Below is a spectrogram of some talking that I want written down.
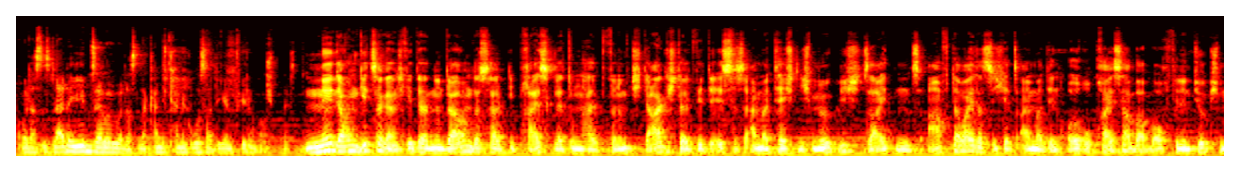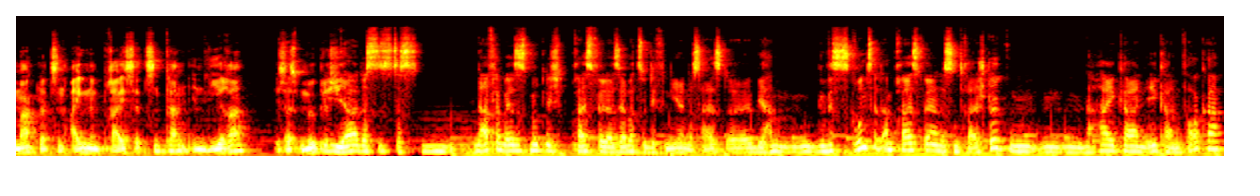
Aber das ist leider jedem selber überlassen. Da kann ich keine großartige Empfehlung aussprechen. Nee, darum geht es ja gar nicht. Es geht ja nur darum, dass halt die Preisglättung halt vernünftig dargestellt wird. Ist es einmal technisch möglich seitens Afterbuy, dass ich jetzt einmal den Europreis habe, aber auch für den türkischen Marktplatz einen eigenen Preis setzen kann in Lira? Ist das möglich? Ja, das ist das. In Afterbuy ist es möglich, Preisfelder selber zu definieren. Das heißt, äh, wir haben ein gewisses Grundset an Preisfeldern, das sind drei Stück, ein HIK, ein EK, ein VK.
